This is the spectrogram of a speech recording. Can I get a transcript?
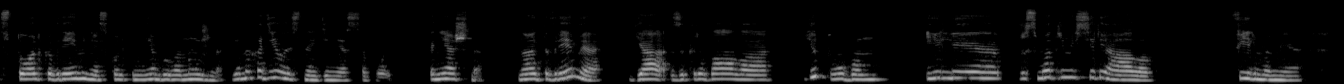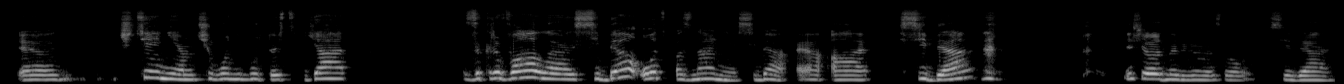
столько времени, сколько мне было нужно. Я находилась наедине с собой, конечно, но это время я закрывала "Ютубом" или просмотрами сериалов, фильмами, э, чтением чего-нибудь. То есть я закрывала себя от познания себя, э, а себя еще одно любимое слово себя.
